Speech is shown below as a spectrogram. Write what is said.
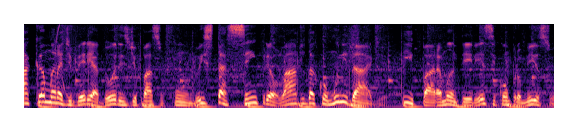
A Câmara de Vereadores de Passo Fundo está sempre ao lado da comunidade e, para manter esse compromisso,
